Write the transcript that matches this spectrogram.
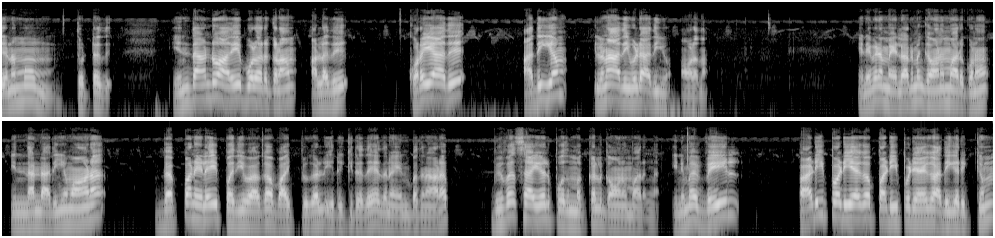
தினமும் தொட்டது. எந்த ஆண்டும் அதே போல் இருக்கலாம் அல்லது குறையாது அதிகம் இல்லைன்னா அதை விட அதிகம். அவ்வளோதான் எனவே நம்ம எல்லாருமே கவனமாக இருக்கணும். இந்த ஆண்டு அதிகமான வெப்பநிலை பதிவாக வாய்ப்புகள் இருக்கிறது. இதனை என்பதனால் விவசாயிகள் பொதுமக்கள் கவனமாக இருங்க. இனிமேல் வெயில் படிப்படியாக படிப்படியாக அதிகரிக்கும்.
